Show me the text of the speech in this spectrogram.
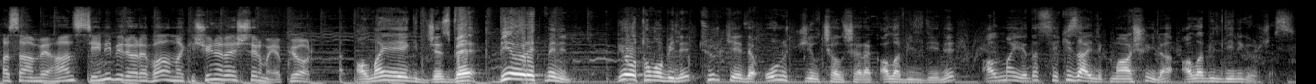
Hasan ve Hans yeni bir araba almak için araştırma yapıyor. Almanya'ya gideceğiz ve bir öğretmenin bir otomobili Türkiye'de 13 yıl çalışarak alabildiğini, Almanya'da 8 aylık maaşıyla alabildiğini göreceğiz.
